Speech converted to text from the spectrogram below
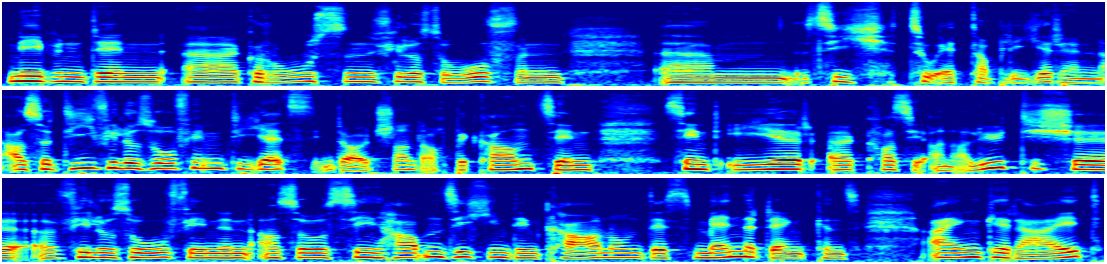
neben den äh, großen Philosophen ähm, sich zu etablieren. Also die Philosophinnen, die jetzt in Deutschland auch bekannt sind, sind eher äh, quasi analytische äh, Philosophinnen. Also sie haben sich in den Kanon des Männerdenkens eingereiht,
